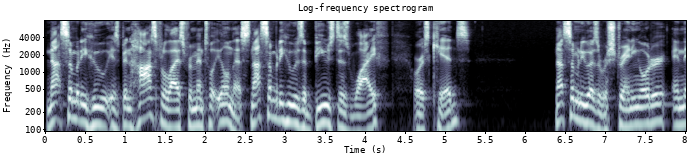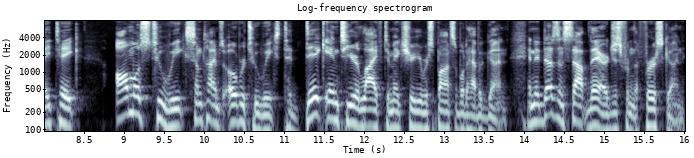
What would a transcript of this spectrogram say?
not somebody who has been hospitalized for mental illness, not somebody who has abused his wife or his kids, not somebody who has a restraining order, and they take almost two weeks, sometimes over two weeks, to dig into your life to make sure you're responsible to have a gun. And it doesn't stop there just from the first gun,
